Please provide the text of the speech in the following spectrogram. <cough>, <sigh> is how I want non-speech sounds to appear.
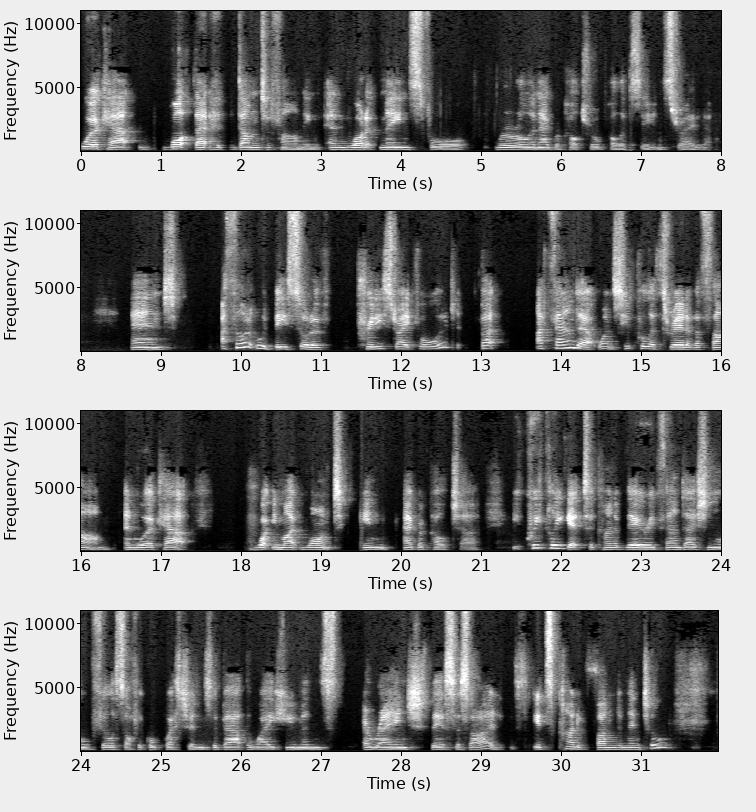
work out what that had done to farming and what it means for rural and agricultural policy in Australia. And I thought it would be sort of pretty straightforward, but I found out once you pull a thread of a farm and work out what you might want in agriculture, you quickly get to kind of very foundational philosophical questions about the way humans arrange their societies. It's kind of fundamental,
